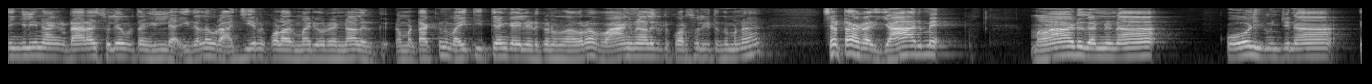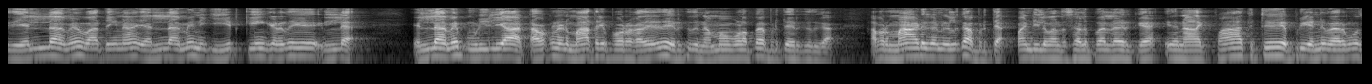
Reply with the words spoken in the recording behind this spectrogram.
திங்கிலையும் நாங்கள் யாராவது சொல்லியே கொடுத்தாங்க இல்லை. இதெல்லாம் ஒரு அஜீரண கோளாறு மாதிரி ஒரு ரெண்டு நாள் இருக்குது நம்ம டக்குன்னு வைத்தியத்தையும் கையில் எடுக்கணும் தவிர வாங்கினாளுக்கிட்ட குறை சொல்லிட்டு இருந்தோம்னா செட் ஆகாது. யாருமே. மாடு கண்ணுனா கோழி குஞ்சுனா இது எல்லாமே பார்த்தீங்கன்னா எல்லாமே இன்றைக்கி இயற்கைங்கிறது இல்லை. எல்லாமே முடியலையா? டவக்கனு மாத்திரை போடுற கதையே இருக்குது. நம்ம உழப்பே அப்படித்தான் இருக்குதுக்கா. அப்புறம் மாடு கண்ணுகளுக்கு அப்படித்தான். வண்டியில் வந்த சலுப்பெல்லாம் இருக்குது இதை நாளைக்கு பார்த்துட்டு எப்படி என்ன வேறவங்க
